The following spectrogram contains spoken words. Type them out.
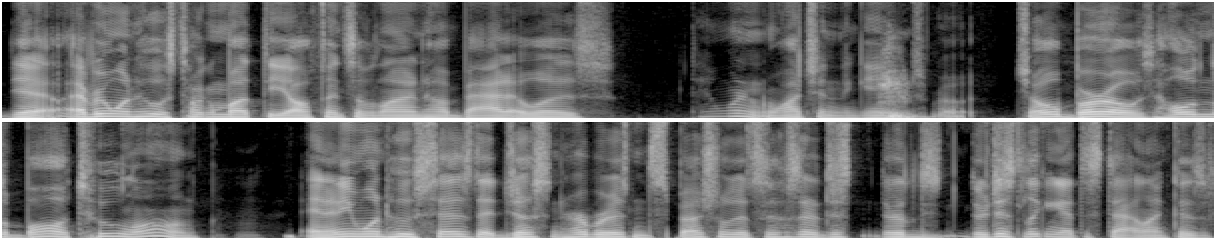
yeah, everyone who was talking about the offensive line, how bad it was, they weren't watching the games, bro. Joe Burrow was holding the ball too long, mm-hmm. and anyone who says that Justin Herbert isn't special, it's because they're just they're they're just looking at the stat line. Because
